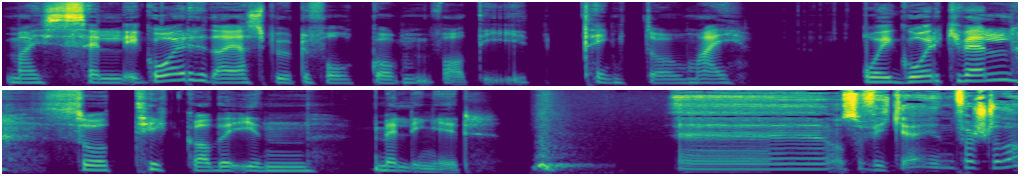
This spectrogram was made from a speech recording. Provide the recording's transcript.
meg selv i går, da jeg spurte folk om hva de tenkte om meg. Og i går kveld så tikka det inn meldinger. Eh, og så fikk jeg inn første, da,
